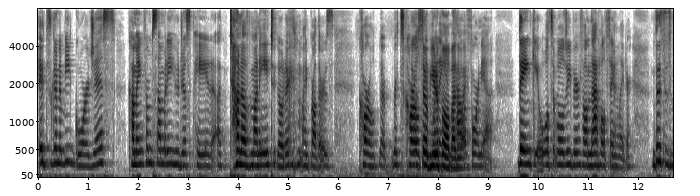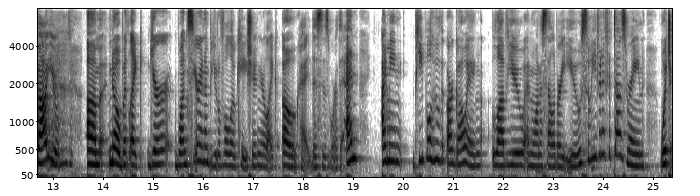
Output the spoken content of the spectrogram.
it's gonna be gorgeous. Coming from somebody who just paid a ton of money to go to my brother's Carl uh, Ritz Carlton so beautiful, by in the way. California. Thank you. We'll t- we'll debrief on that whole thing later. This is about you. Um, no, but like you're once you're in a beautiful location, you're like, oh, okay, this is worth it. And I mean, people who are going love you and want to celebrate you. So even if it does rain, which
